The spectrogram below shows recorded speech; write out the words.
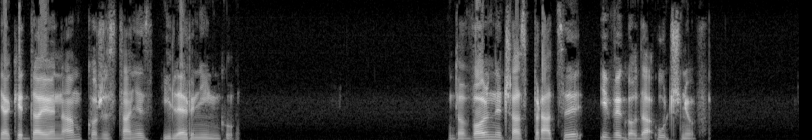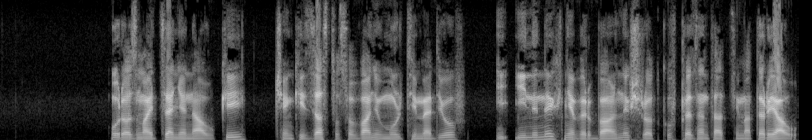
jakie daje nam korzystanie z e-learningu. Dowolny czas pracy i wygoda uczniów. Urozmaicenie nauki dzięki zastosowaniu multimediów i innych niewerbalnych środków prezentacji materiału.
